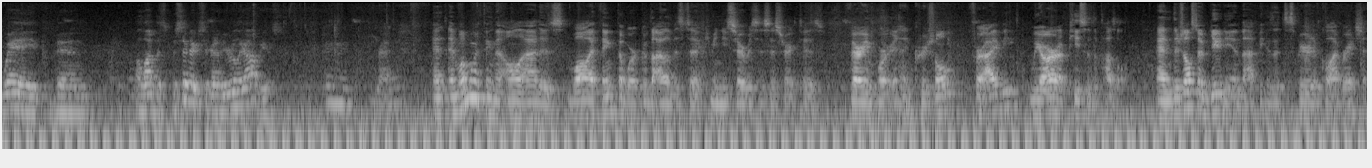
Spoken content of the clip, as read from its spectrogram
way, then a lot of the specifics are gonna be really obvious. Right. And, and one more thing that I'll add is, while I think the work of the Isla Vista Community Services District is very important and crucial for IV, we are a piece of the puzzle. And there's also beauty in that because it's a spirit of collaboration.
